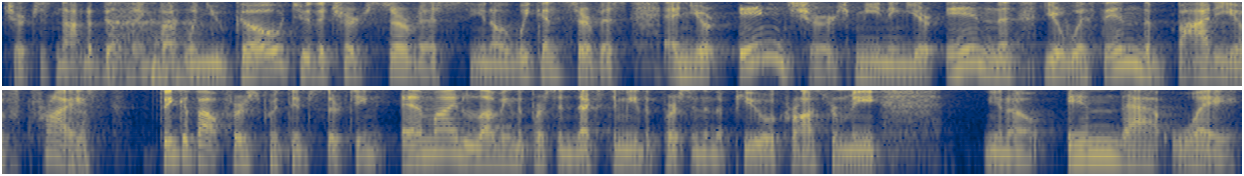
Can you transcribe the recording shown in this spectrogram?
church is not a building, but when you go to the church service, you know, weekend service, and you're in church, meaning you're in, you're within the body of Christ. Think about 1 Corinthians 13. Am I loving the person next to me, the person in the pew across from me? You know, in that way,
